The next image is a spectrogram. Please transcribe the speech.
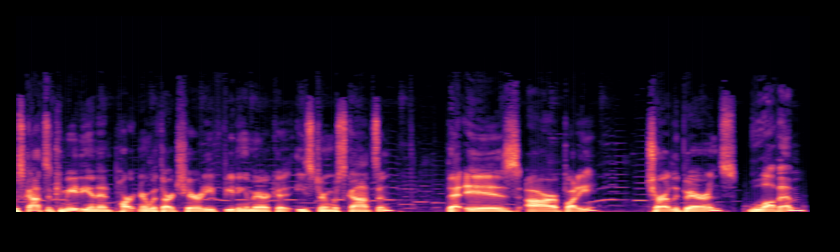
Wisconsin comedian and partner with our charity, Feeding America Eastern Wisconsin. That is our buddy, Charlie Berens. Love him.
